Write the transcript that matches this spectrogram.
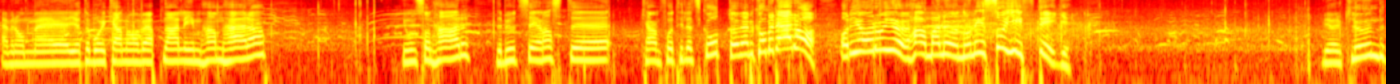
Även om eh, Göteborg kan avväpna Limhamn här. Jonsson här, debut senast, eh, kan få till ett skott. Och vem kommer där då? Och det gör hon ju! Hammarlund, hon är så giftig! Björklund.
